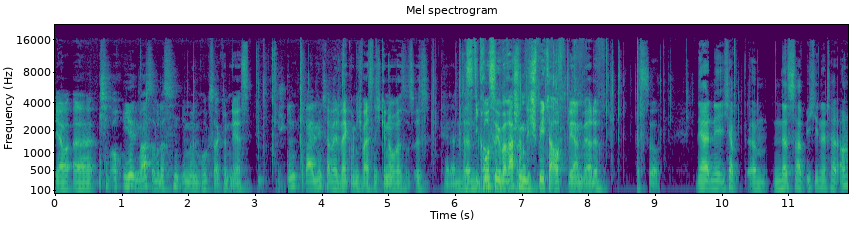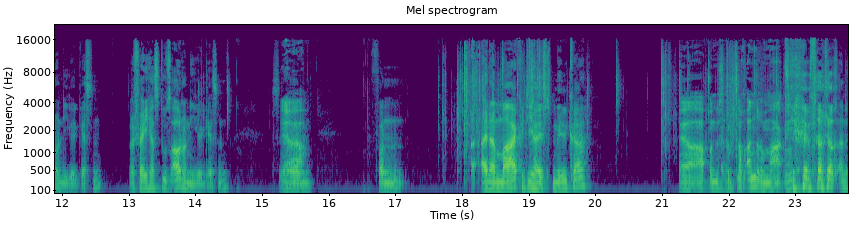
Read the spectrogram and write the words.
Ja, äh, ich habe auch irgendwas, aber das ist hinten in meinem Rucksack und der ist bestimmt drei Meter weit weg und ich weiß nicht genau, was es ist. Ja, dann, Das ist die große Überraschung, die ich später aufklären werde. Ist so. Ja, nee, ich habe, ähm, das habe ich in der Tat auch noch nie gegessen. Wahrscheinlich hast du es auch noch nie gegessen. Das, Ja. Ähm, von einer Marke, die heißt Milka. Ja, und es gibt noch andere Marken, Noch noch an-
